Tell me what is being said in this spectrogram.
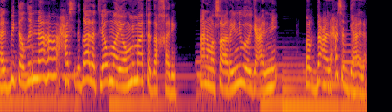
البنت أظنها حس قالت لو ما يومي ما تدخري أنا مصاريني ويجعلني ده على حسب جهالة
